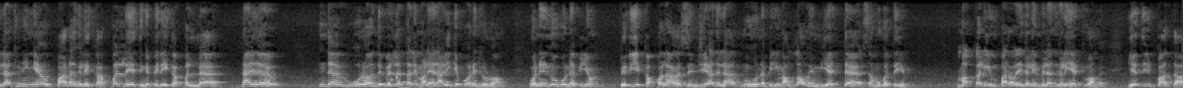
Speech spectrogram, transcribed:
எல்லாத்தையும் நீங்க படகுல கப்பல்ல ஏத்துங்க பெரிய கப்பல்ல. நான் இதை இந்த ஊரை வந்து வெள்ளத்தாலே மழையால அழிக்க போறேன்னு சொல்லுவாங்க. உடனே நூகு நபியும் பெரிய கப்பலாக செஞ்சு அதுல நூகு நபியும் அல்லாஹையும் ஏற்ற சமூகத்தையும் மக்களையும் பறவைகளையும் விலங்குகளையும் ஏற்றுவாங்க. ஏற்றிட்டு பார்த்தா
